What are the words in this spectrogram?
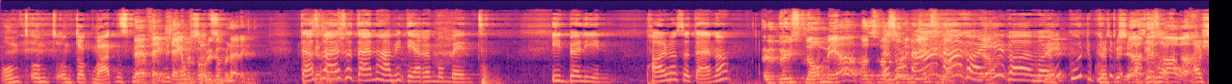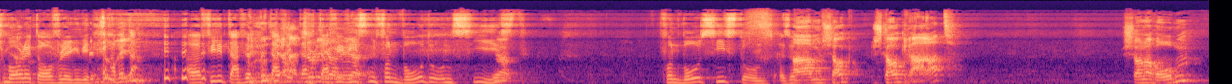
Und, und, und Doc Martens mit, Perfekt, mit gleich das Absatz. Publikum beleidigt. Das war also dein Havidere-Moment in Berlin. Paul, was war deiner? Äh, Willst du noch mehr? Was, was Also soll ich nein, denn jetzt nein, war Ja. eh, war, war eh gut, gute Ja, Geschichte. Ja, das war er. Eine schmale Tafel irgendwie. Aber, da, aber Philipp, darf ich, darf, Ja, ich- darf, darf ich ja. wissen, von wo du uns siehst? Von wo siehst du uns? Also, Ähm, schau, schau grad. Schau nach oben.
